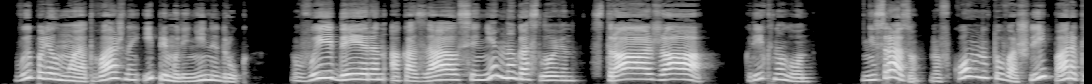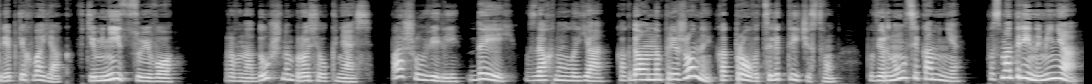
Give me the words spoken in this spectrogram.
– выпалил мой отважный и прямолинейный друг. Увы, Дейрон оказался немногословен. «Стража!» – крикнул он. Не сразу, но в комнату вошли пара крепких вояк. «В темницу его!» Равнодушно бросил князь. Пашу увели. «Дэй!» – вздохнула я, когда он напряженный, как провод с электричеством, повернулся ко мне. «Посмотри на меня!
